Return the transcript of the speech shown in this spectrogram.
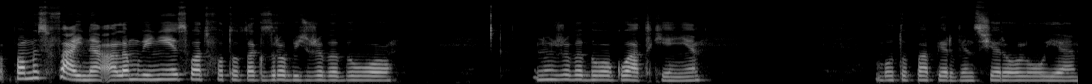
F- pomysł fajny, ale mówię, nie jest łatwo to tak zrobić, żeby było no żeby było gładkie, nie? Bo to papier, więc się roluje.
